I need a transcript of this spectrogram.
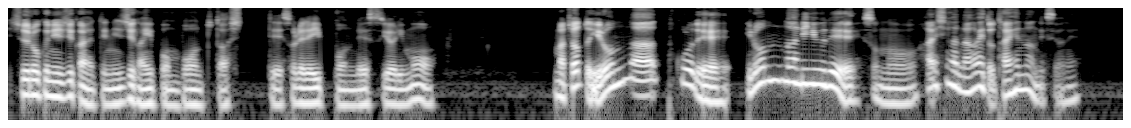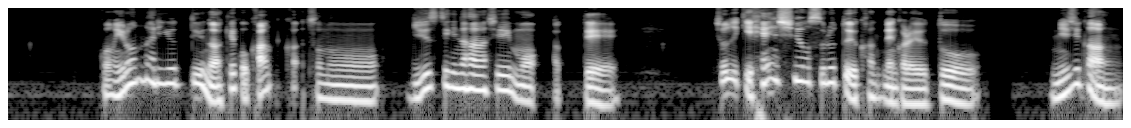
収録2時間やって2時間1本ボンと出してて、それで1本ですよりも、まあちょっといろんなところで、いろんな理由で、その、配信が長いと大変なんですよね。このいろんな理由っていうのは結構かんか、その、技術的な話もあって、正直編集をするという観点から言うと、2時間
